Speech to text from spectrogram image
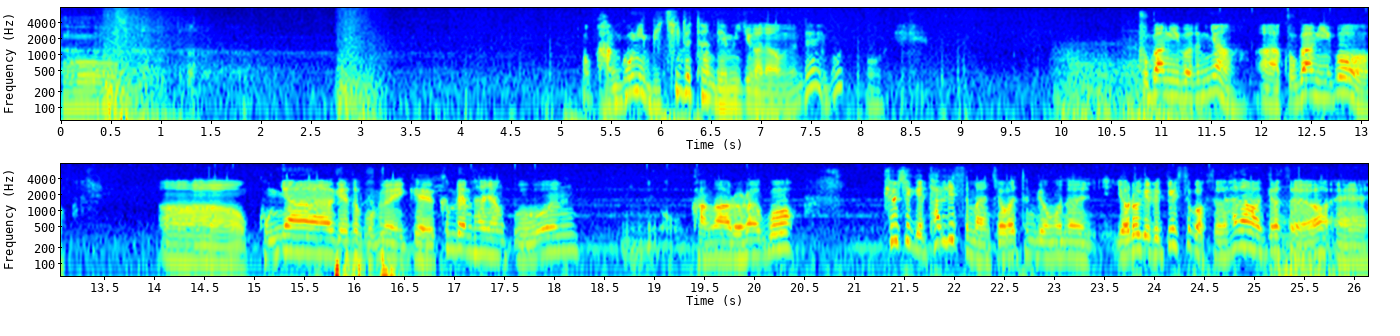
오 어, 강공이 미친 듯한 데미지가 나오는데 이거? 어, 구강이거든요. 아 구강이고 어, 공략에서 보면 이렇게 큰뱀 사냥꾼 음, 강화를 하고 표식의 탈리스만 저 같은 경우는 여러 개를 낄 수가 없어서 하나만 꼈어요. 예.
